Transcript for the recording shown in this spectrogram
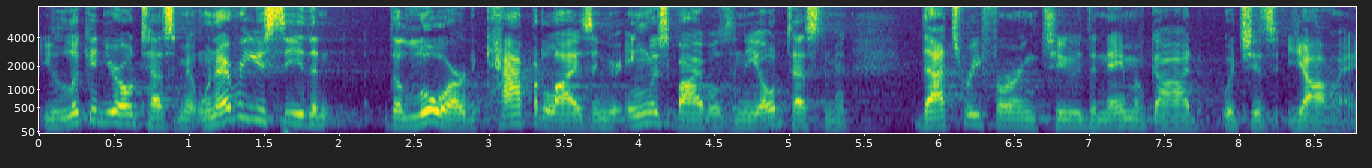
you look at your Old Testament, whenever you see the the Lord capitalized in your English Bibles in the Old Testament, that's referring to the name of God, which is Yahweh.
